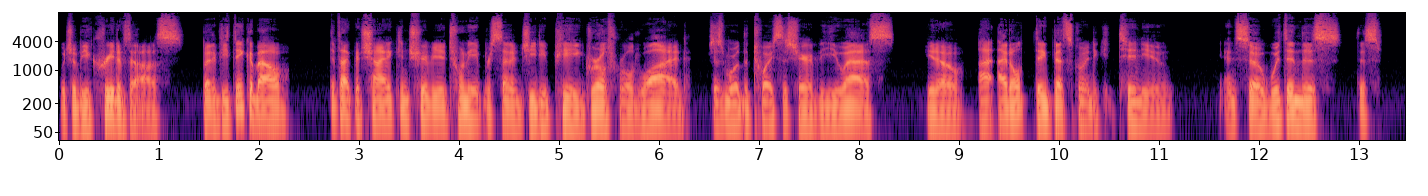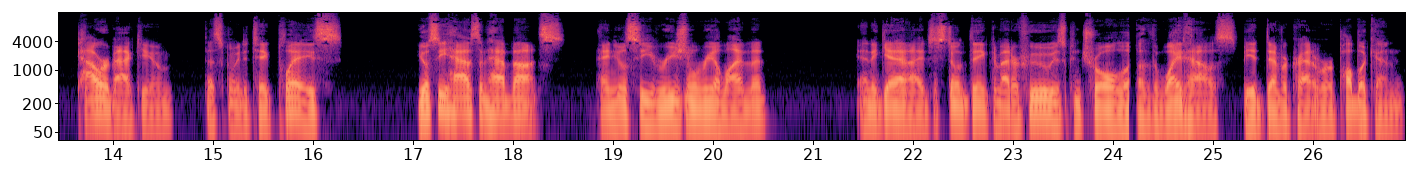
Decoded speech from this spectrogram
which will be accretive to us. But if you think about the fact that China contributed 28% of GDP growth worldwide, which is more than twice the share of the US, you know, I, I don't think that's going to continue. And so within this, this power vacuum that's going to take place, you'll see haves and have nots and you'll see regional realignment. And again, I just don't think no matter who is control of the White House, be it Democrat or Republican,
